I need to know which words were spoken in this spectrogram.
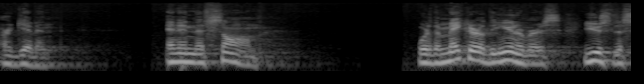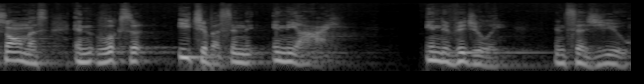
are given. And in this psalm, where the maker of the universe used the psalmist and looks at each of us in the, in the eye individually and says, You.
